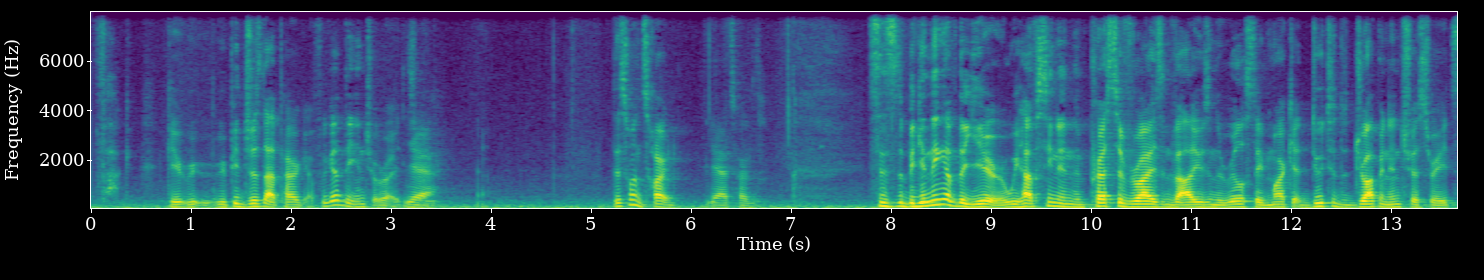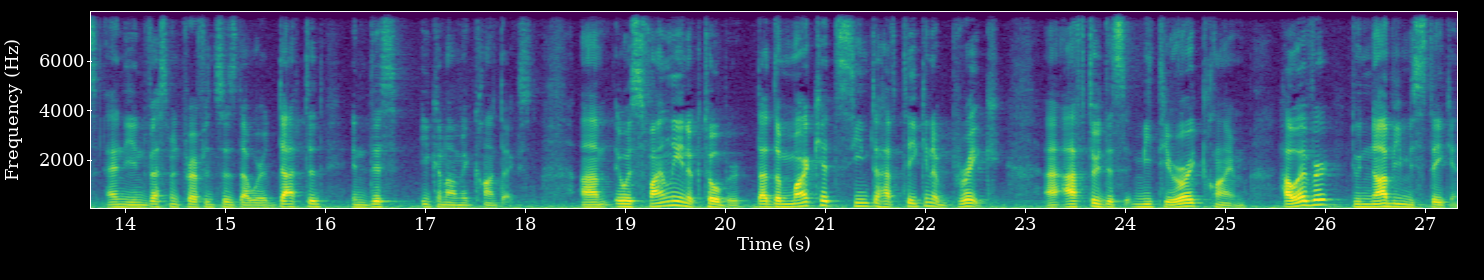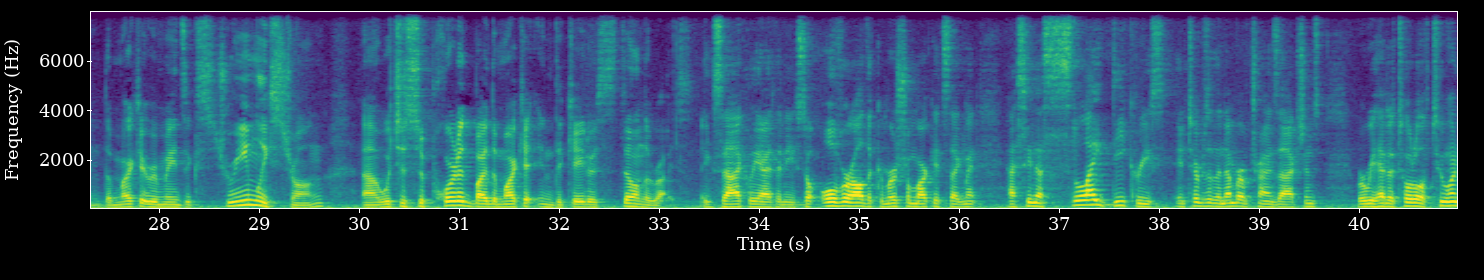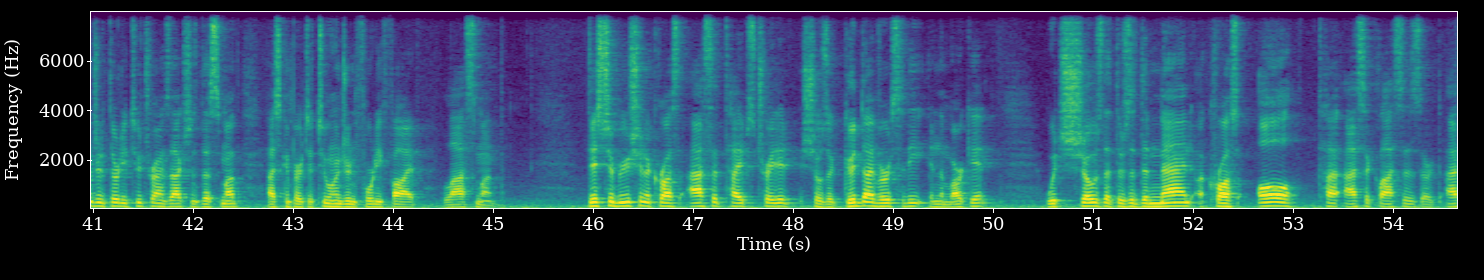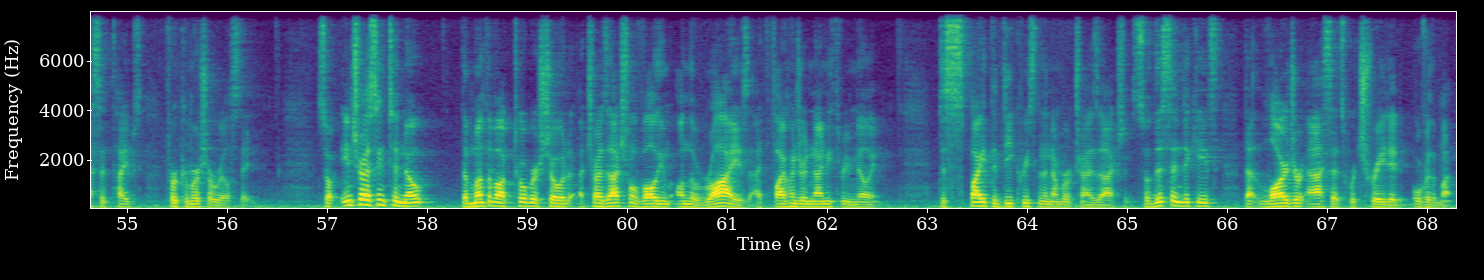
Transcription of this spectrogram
fuck. You re- repeat just that paragraph? We got the intro right. so- Yeah, This one's hard. yeah, it's hard. Since the beginning of the year, we have seen an impressive rise in values in the real estate market due to the drop in interest rates and the investment preferences that were adapted in this economic context. Um, it was finally in October that the market seemed to have taken a break uh, after this meteoric climb. However, do not be mistaken, the market remains extremely strong, uh, which is supported by the market indicators still on the rise. Exactly, Anthony. So overall, the commercial market segment has seen a slight decrease in terms of the number of transactions, where we had a total of 232 transactions this month as compared to 245 last month. Distribution across asset types traded shows a good diversity in the market, which shows that there's a demand across all asset classes or asset types for commercial real estate. So interesting to note, the month of October showed a transactional volume on the rise at 593 million, despite the decrease in the number of transactions. So this indicates that larger assets were traded over the month.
